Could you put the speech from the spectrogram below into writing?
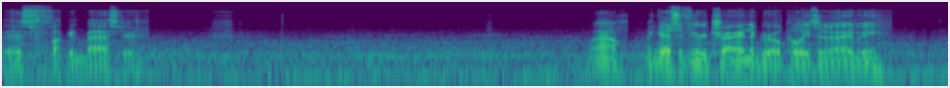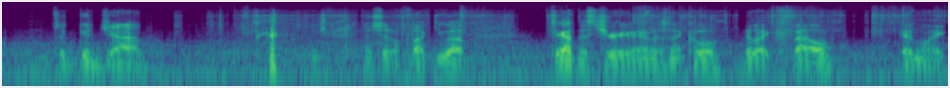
This fucking bastard. Wow. I guess if you were trying to grow poison ivy, it's a good job. that shit'll fuck you up. Check out this tree, man. Isn't that cool? It like fell and like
